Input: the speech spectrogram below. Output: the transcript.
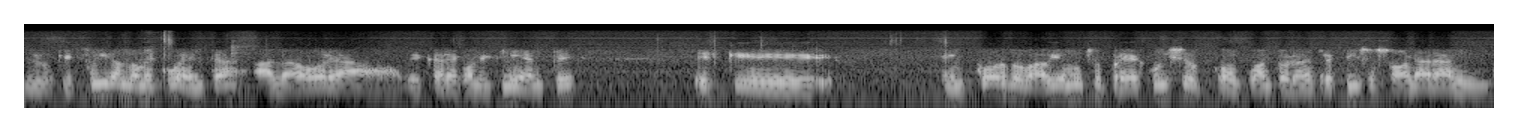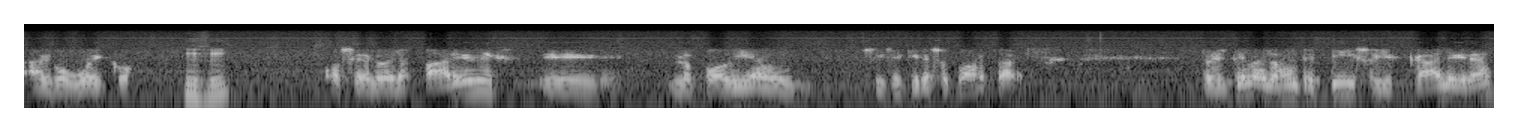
lo que fui dándome cuenta a la hora de cara con el cliente es que en Córdoba había mucho prejuicio con cuanto los entrepisos sonaran algo hueco. O sea, lo de las paredes eh, lo podían, si se quiere, soportar. Pero el tema de los entrepisos y escaleras,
